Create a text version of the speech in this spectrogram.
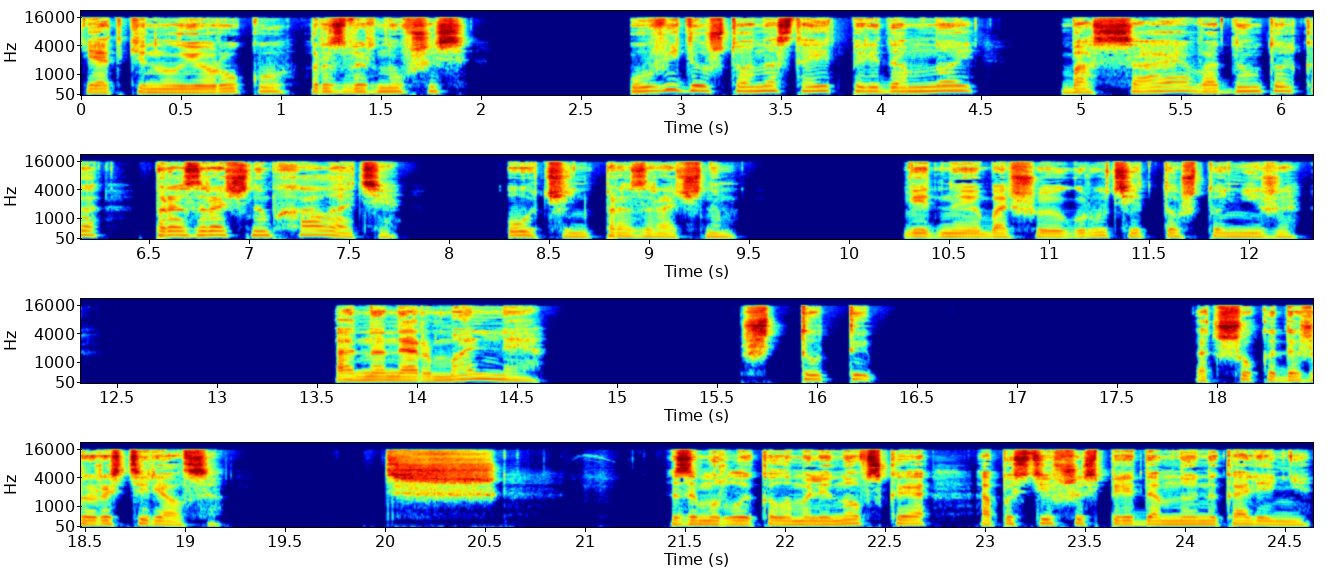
Я откинул ее руку, развернувшись. Увидел, что она стоит передо мной, босая, в одном только прозрачном халате. Очень прозрачном. Видно ее большую грудь и то, что ниже. Она нормальная? «Что ты...» От шока даже растерялся. «Тш...» Замурлыкала Малиновская, опустившись передо мной на колени.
